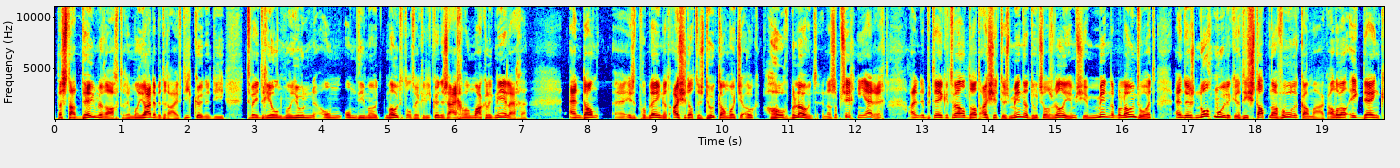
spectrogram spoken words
daar staat Daimler achter, een miljardenbedrijf. Die kunnen die 200, 300 miljoen om, om die mo- motor te ontwikkelen, die kunnen zij gewoon makkelijk neerleggen. En dan eh, is het probleem dat als je dat dus doet, dan word je ook hoog beloond. En dat is op zich niet erg. En dat betekent wel dat als je het dus minder doet, zoals Williams, je minder beloond wordt. En dus nog moeilijker die stap naar voren kan maken. Alhoewel ik denk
